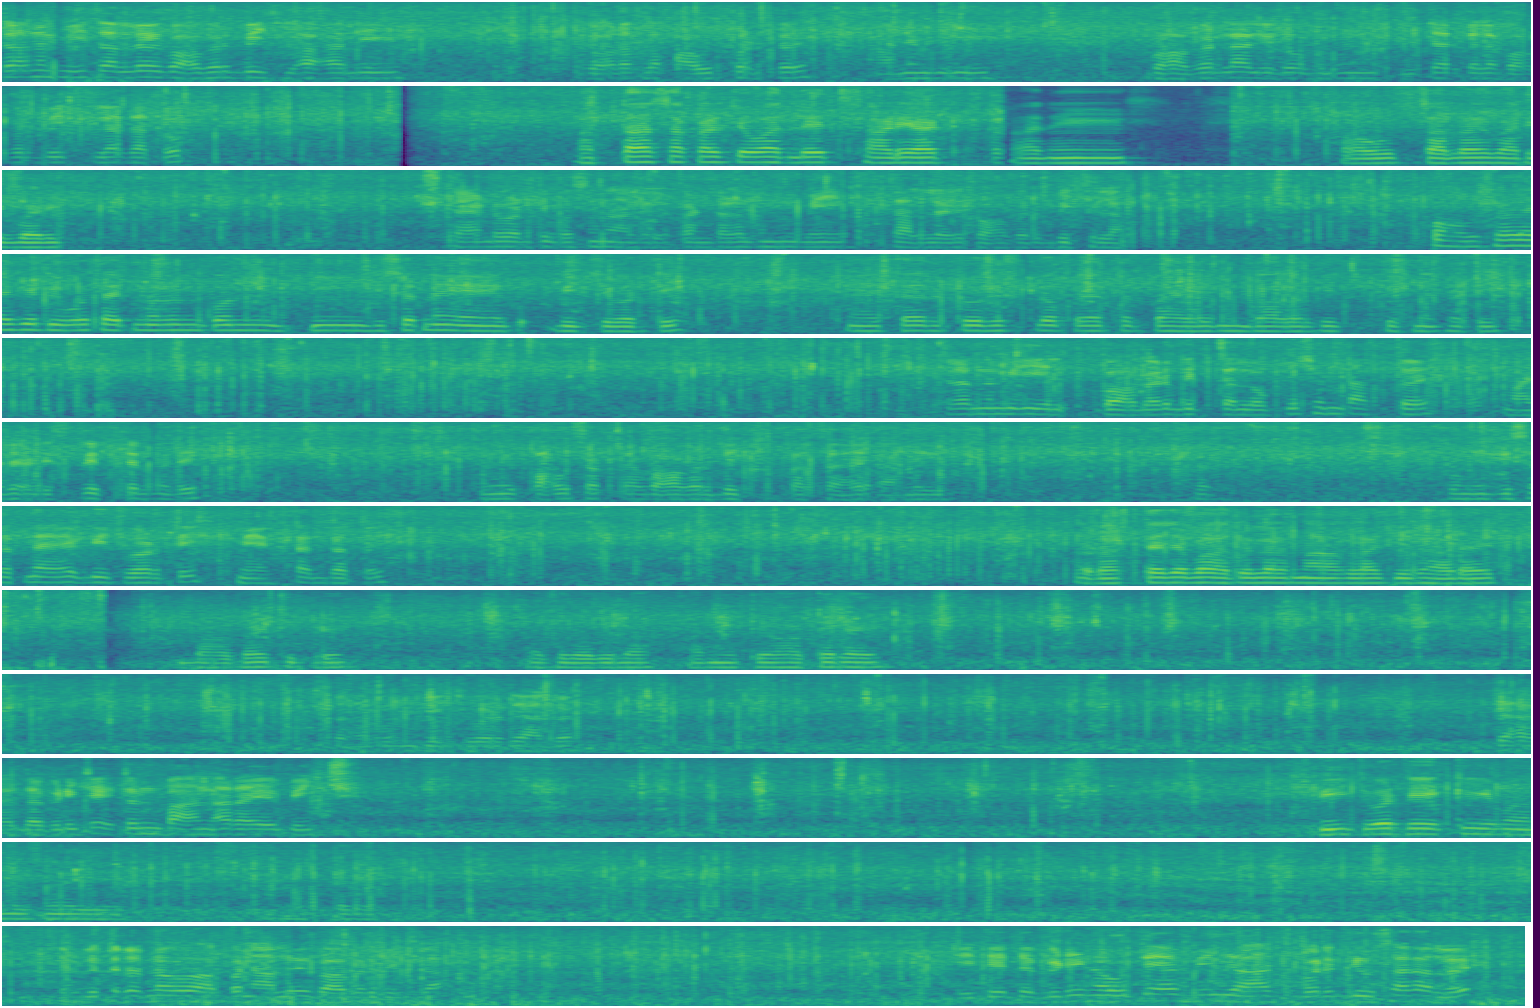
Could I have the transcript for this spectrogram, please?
मित्रांनो मी चाललो आहे घॉगर बीचला आणि जोरातला पाऊस पडतोय. आणि मी घॉगरला आलेलो म्हणून विचार केला घॉगर बीचला जातो. आत्ता सकाळचे वाजलेत साडेआठ आणि पाऊस चालू आहे बारीक बारीक. स्टँडवरती बसून आलेलो. कंटाळा म्हणून मी चाललो आहे घॉगर बीचला पावसाळ्याचे दिवस आहेत म्हणून कोण दिसत नाही आहे बीचवरती नाहीतर टुरिस्ट लोक येतात बाहेरून बागर बीच फिरण्यासाठी. मित्रांनो मी घॉगर बीचचं लोकेशन टाकतोय माझ्या डिस्क्रिप्शनमध्ये तुम्ही पाहू शकता घॉगर बीच कसं आहे आणि कोणी दिसत नाही आहे बीचवरती मी एकटाच जातोय. रस्त्याच्या बाजूला नारळाची झाड आहेत. बाग आहे तिकडे. आजूबाजूला आणि इथे हॉटेल आहे. आपण बीचवरती आलो त्या दगडीच्या इथून पाहणार आहे बीच बीचवरती एकही माणूस नाही आहे मित्रांनो आपण आलो आहे घॉगर बीचला इथे दगडी नव्हते मी आज बरेच दिवसात आलो आहे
